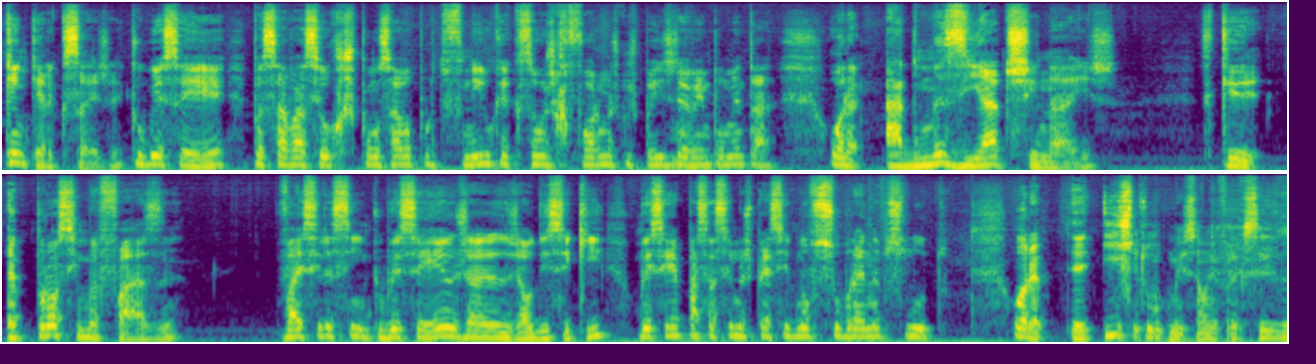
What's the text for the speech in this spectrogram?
quem quer que seja, que o BCE passava a ser o responsável por definir o que é que são as reformas que os países devem implementar. Ora, há demasiados sinais de que a próxima fase vai ser assim, que o BCE, eu já, já o disse aqui, o BCE passa a ser uma espécie de novo soberano absoluto. Ora, eh, isto... Uma comissão enfraquecida.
